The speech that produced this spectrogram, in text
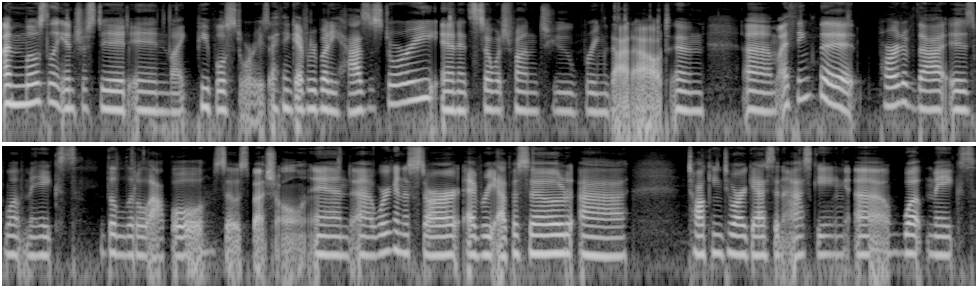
I'm mostly interested in like people's stories. I think everybody has a story and it's so much fun to bring that out. And um, I think that part of that is what makes the Little Apple so special. And uh, we're going to start every episode uh, talking to our guests and asking uh, what makes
